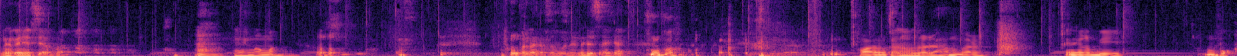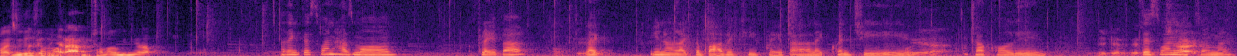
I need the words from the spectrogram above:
Neneknya siapa? Ini mama. Belum pernah ketemu nenek saya. Kalau kan udah ada hambar. Ini lebih empuk lagi Lebih sama menyerap. sama lebih nyerap. I think this one has more flavor. Oke. Like, you know, like the barbecue flavor, like crunchy, Oh iya. chocolatey. You can taste This one not so much.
